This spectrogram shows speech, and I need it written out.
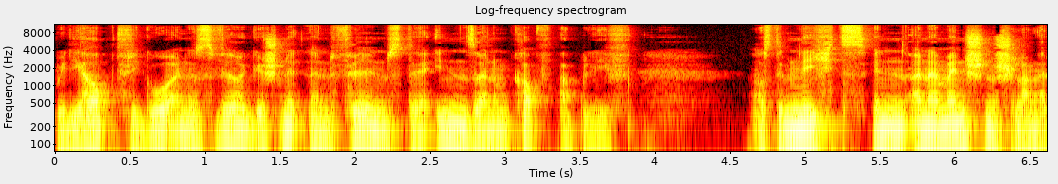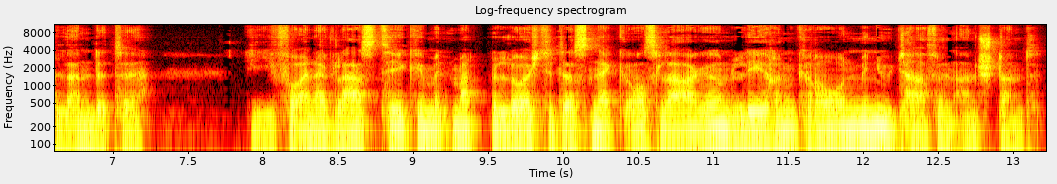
wie die Hauptfigur eines wirr geschnittenen Films, der in seinem Kopf ablief, aus dem Nichts in einer Menschenschlange landete, die vor einer Glastheke mit matt beleuchteter Snackauslage und leeren grauen Menütafeln anstand.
